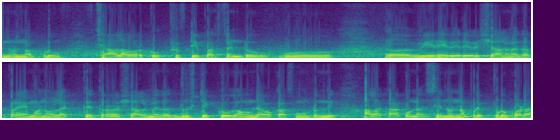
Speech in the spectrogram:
శని ఉన్నప్పుడు చాలా వరకు ఫిఫ్టీ పర్సెంట్ వేరే వేరే విషయాల మీద ప్రేమను లేకపోతే ఇతర విషయాల మీద దృష్టి ఎక్కువగా ఉండే అవకాశం ఉంటుంది. అలా కాకుండా శని ఉన్నప్పుడు ఎప్పుడు కూడా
